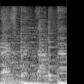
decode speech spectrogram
respétame,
